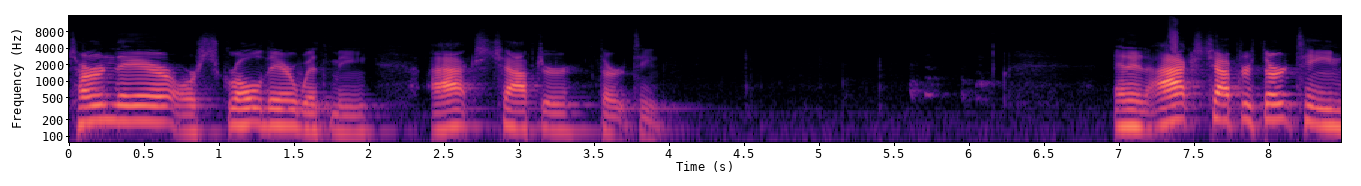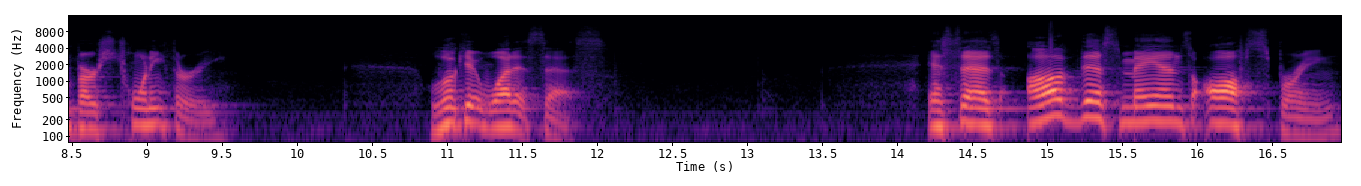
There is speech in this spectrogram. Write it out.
turn there or scroll there with me. Acts chapter 13. And in Acts chapter 13, verse 23, look at what it says. It says, Of this man's offspring,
